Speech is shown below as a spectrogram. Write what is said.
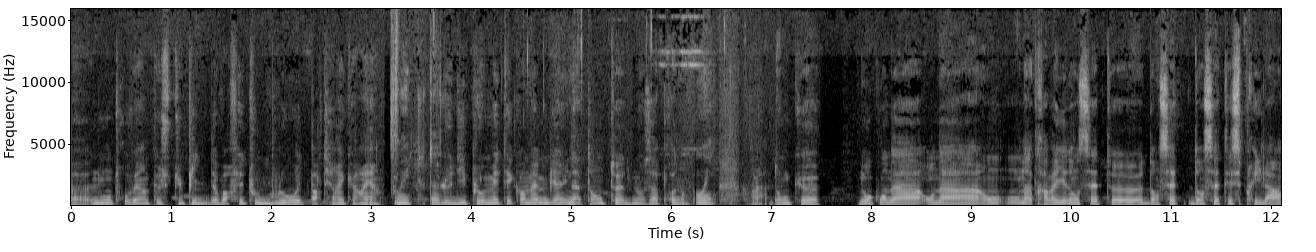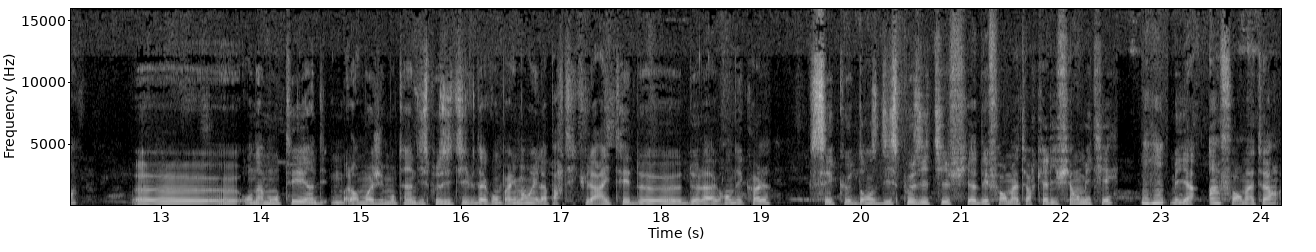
Euh, nous, on trouvait un peu stupide d'avoir fait tout le boulot et de partir avec rien. Oui, tout à fait. Le diplôme était quand même bien une attente de nos apprenants. Oui. Voilà. Donc, euh, donc on a, on a, on, on a travaillé dans cette, euh, dans cette, dans cet esprit-là. Euh, on a monté un, alors moi j'ai monté un dispositif d'accompagnement et la particularité de, de la grande école, c'est que dans ce dispositif il y a des formateurs qualifiés en métier, Mhm. mais il y a un formateur.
